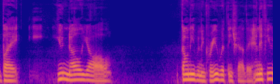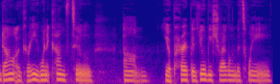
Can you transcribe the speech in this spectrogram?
but you know y'all don't even agree with each other. And if you don't agree when it comes to um, your purpose, you'll be struggling between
